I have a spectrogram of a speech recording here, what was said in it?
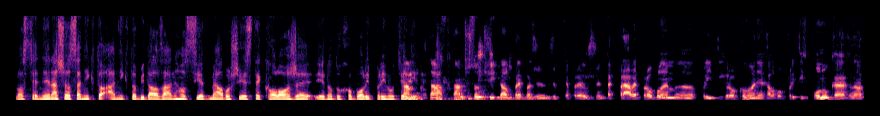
proste nenašiel sa nikto a nikto by dal za neho 7 alebo 6 kolo, že jednoducho boli prinútení. Tam, tam, tam čo som čítal, prepáč, že, že ťa prerušujem, tak práve problém uh, pri tých rokovaniach alebo pri tých ponukách na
